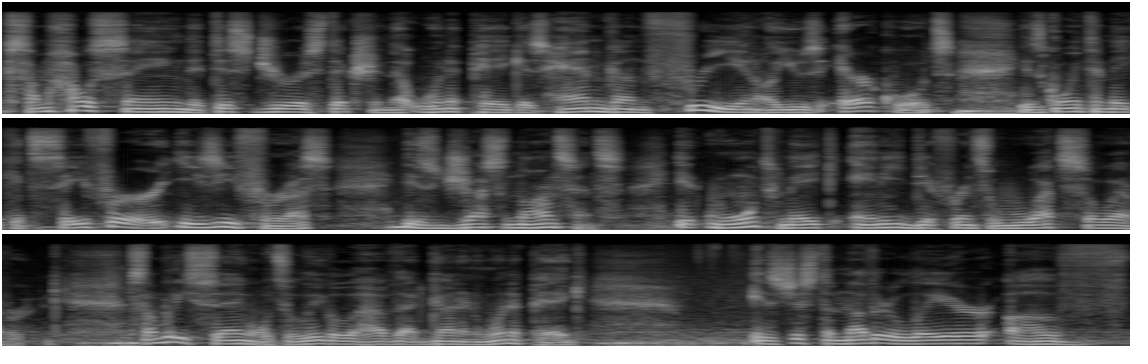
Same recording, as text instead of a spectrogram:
somehow saying that this jurisdiction, that Winnipeg is handgun free, and I'll use air quotes, is going to make it safer or easy for us is just nonsense. It won't make any difference whatsoever. Somebody saying, well, it's illegal to have that gun in Winnipeg is just another layer of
